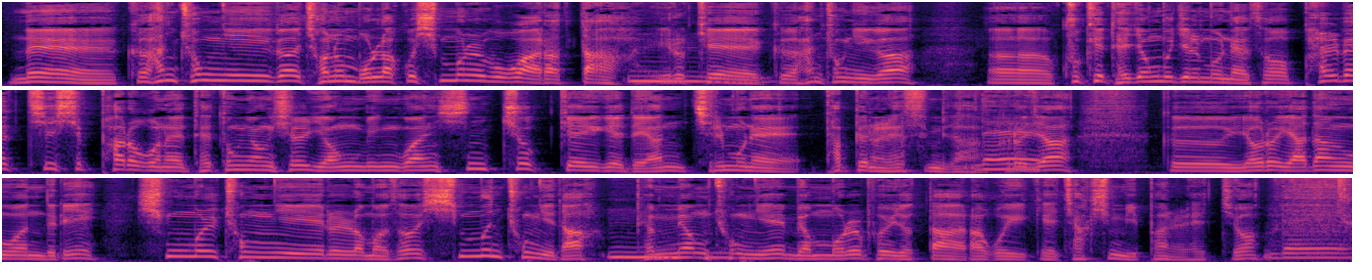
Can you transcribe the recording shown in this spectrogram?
네, 그 한 총리가 저는 몰랐고 신문을 보고 알았다. 음. 이렇게 그 한 총리가 어, 국회 대정부 질문에서 878억 원의 대통령실 영빈관 신축 계획에 대한 질문에 답변을 했습니다. 네. 그러자 그 여러 야당 의원들이 식물 총리를 넘어서 신문 총리다. 음. 변명 총리의 면모를 보여줬다라고 이렇게 작심 비판을 했죠. 네.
